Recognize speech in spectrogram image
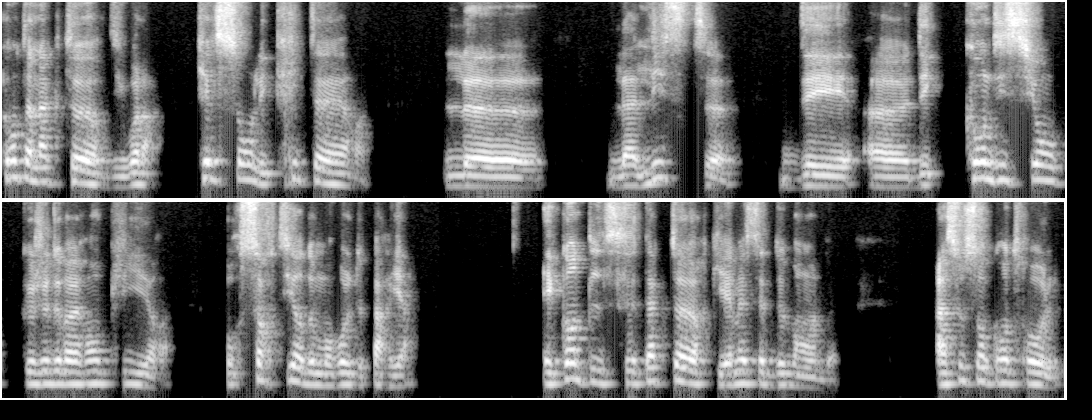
quand un acteur dit, voilà, quels sont les critères, le, la liste des, euh, des conditions que je devrais remplir pour sortir de mon rôle de paria. Et quand cet acteur qui émet cette demande a sous son contrôle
